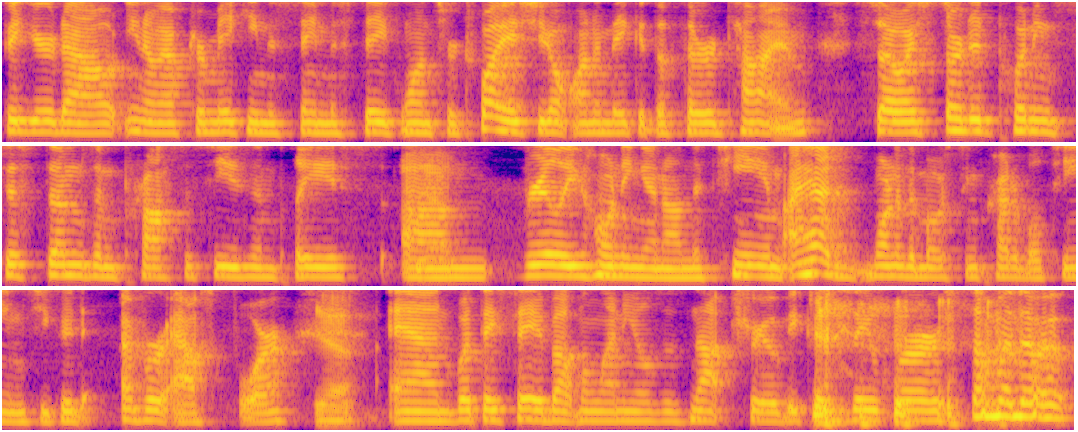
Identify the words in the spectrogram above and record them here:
figured out, you know, after making the same mistake once or twice, you don't want to make it the third time. So I started putting systems and processes in place, um, really honing in on the team. I had one of the most incredible teams you could ever ask for. Yeah. And what they say about millennials is not true because they were some of the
